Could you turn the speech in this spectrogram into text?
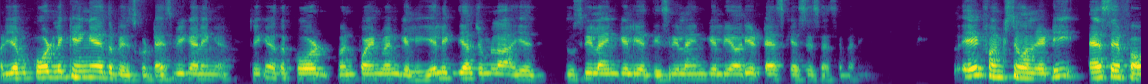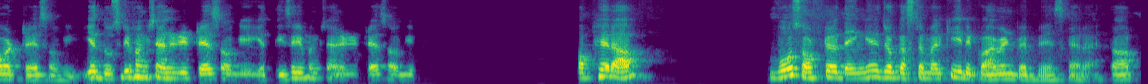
और जब कोड लिखेंगे तो फिर इसको टेस्ट भी करेंगे। ठीक है तो कोड 1.1 के लिए ये लिख दिया जुमला, ये दूसरी लाइन के लिए, तीसरी लाइन के लिए, और ये टेस्ट केसेस ऐसे बनेंगे। तो एक फंक्शनलिटी ऐसे फॉरवर्ड ट्रेस होगी, ये दूसरी फंक्शनलिटी ट्रेस होगी, ये तीसरी फंक्शनलिटी ट्रेस होगी। और फिर आप वो सॉफ्टवेयर देंगे जो कस्टमर की रिक्वायरमेंट पे बेस कर रहा है। तो आप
